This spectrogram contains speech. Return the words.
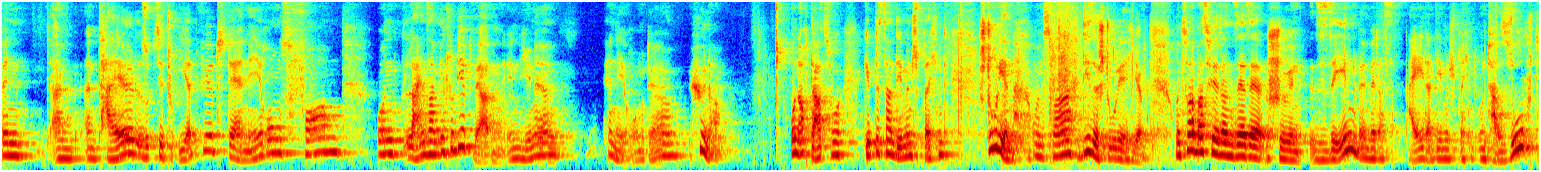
wenn ein, ein Teil substituiert wird der Ernährungsform und Leinsamen inkludiert werden in jene Ernährung der Hühner. Und auch dazu gibt es dann dementsprechend Studien, und zwar diese Studie hier. Und zwar, was wir dann sehr, sehr schön sehen, wenn wir das Ei dann dementsprechend untersucht,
